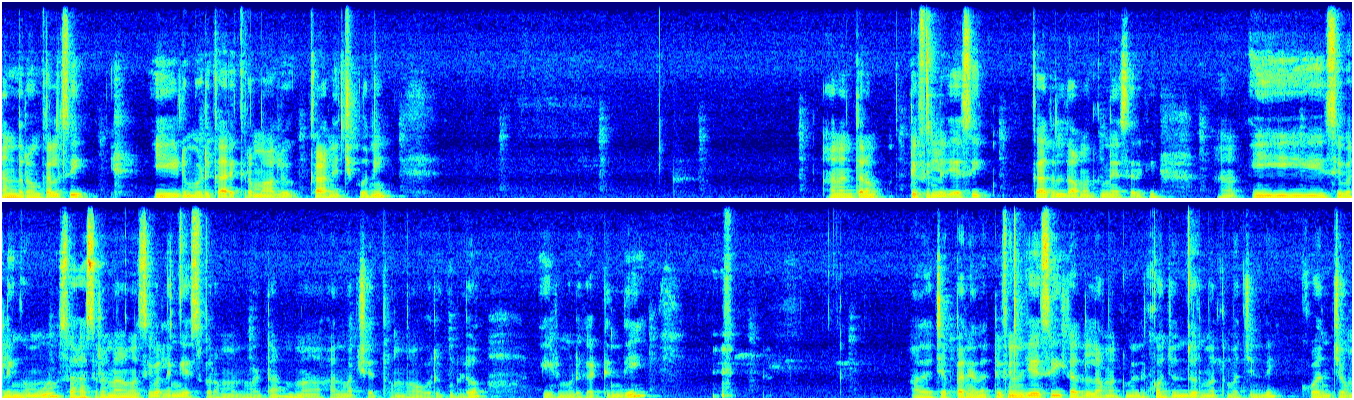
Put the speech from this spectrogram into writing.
అందరం కలిసి ఈ ఇడుముడి కార్యక్రమాలు కానిచ్చుకొని అనంతరం టిఫిన్లు చేసి కదులుదామనుకునేసరికి ఈ శివలింగము సహస్రనామ శివలింగేశ్వరం అనమాట మా హనుమక్షేత్రం మా ఊరి గుడిలో ఈడుముడి కట్టింది. అదే చెప్పాను కదా టిఫిన్ చేసి కదలదామనుకునేది కొంచెం దుర్మతం వచ్చింది. కొంచెం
